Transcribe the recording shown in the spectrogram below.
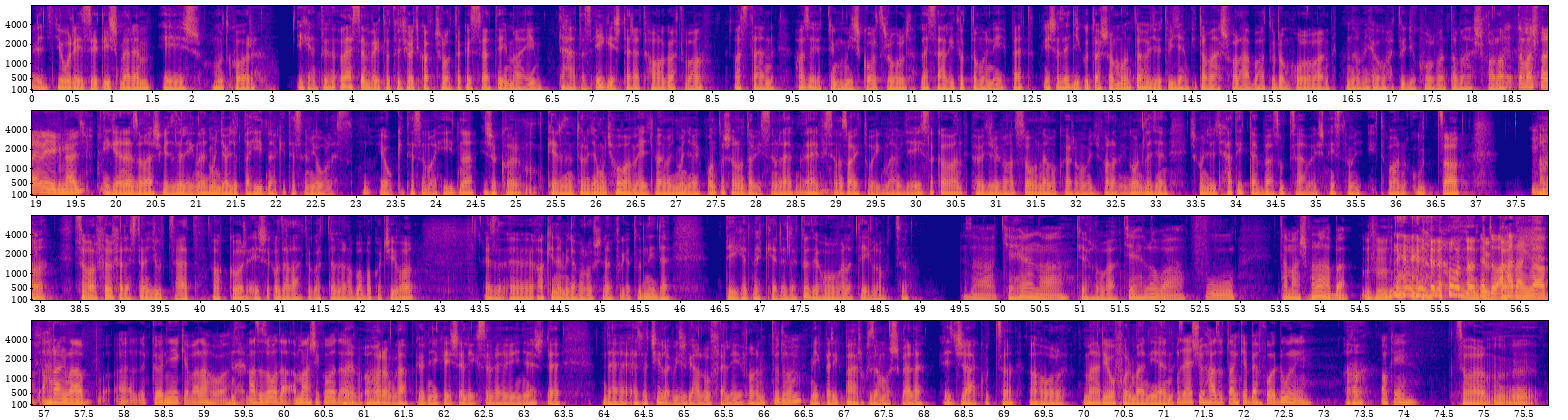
egy jó részét ismerem, és múltkor igen, eszembe jutott, hogy hogy kapcsolódtak össze a témáim. Tehát az égésteret hallgatva Aztán hazajöttünk Miskolcról, leszállítottam a népet, és az egyik utasom mondta, hogy őt vigyem ki Tamás falába, ha tudom, hol van. Mondom, jó, hát tudjuk, hol van Tamás fala. Tamás fala elég nagy. Igen, ez a másik, hogy ez elég nagy. Mondja, hogy ott a hídnál kiteszem, jó lesz. Mondom, jó, kiteszem a hídnál, és akkor kérdezem tőle, hogy amúgy hova megy, mert hogy mondja meg pontosan, oda viszem, le, elviszem az ajtóig, már ugye éjszaka van, hölgyről van szó, nem akarom, hogy valami gond legyen, és mondja, hogy hát itt ebbe az utcába, és néztem, hogy itt van utca. Uh-huh. Aha. Szóval felfedeztem egy utcát akkor, és oda látogattam el a babakocsival. Ez, aki nem ide valós, nem fogja tudni, de téged megkérdezlek, tudod, hol van a Tégla utca? Ez a Csehelna? Csehlova. Csehlova, fú, Tamás falába? Uh-huh. Honnan tudtad? a harangláb, harangláb környéke valahol? Nem. Az az oldal, a másik oldal? Nem, a harangláb környéke is elég szövevényes, de de ez a csillagvizsgáló felé van. Tudom. Mégpedig párhuzamos vele egy zsákutca, ahol már jóformán ilyen... Az első ház után kell befordulni? Aha. Oké. Okay. Szóval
